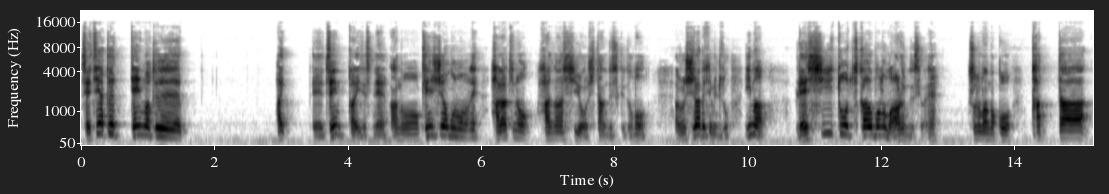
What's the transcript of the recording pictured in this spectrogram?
節約天国。えー前回ですね、あのー検証物のね、はがきの話をしたんですけども、あの、調べてみると、今、レシートを使うものもあるんですよね。そのままこう、買った、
